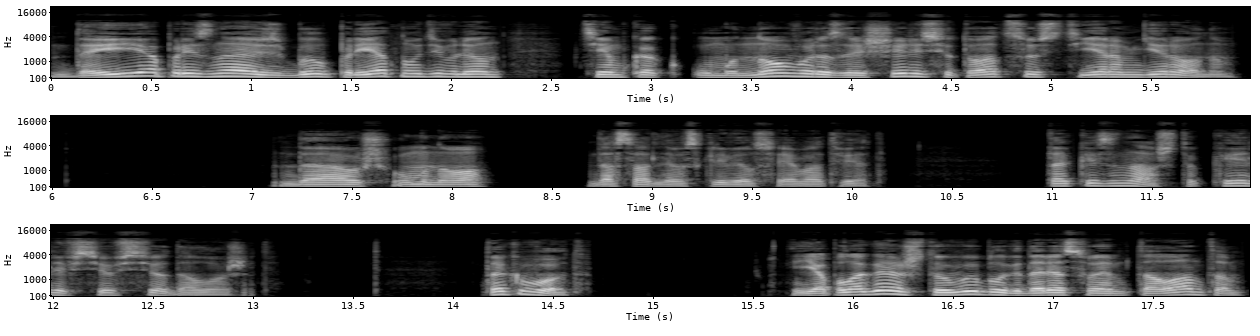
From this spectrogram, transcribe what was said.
Да и я, признаюсь, был приятно удивлен тем, как умно вы разрешили ситуацию с Тьером Героном. Да уж, умно, досадливо скривился я в ответ. Так и знал, что Келли все-все доложит. Так вот, я полагаю, что вы, благодаря своим талантам,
